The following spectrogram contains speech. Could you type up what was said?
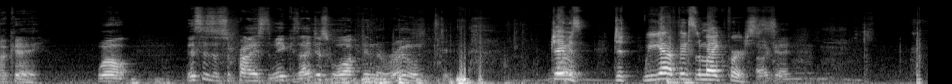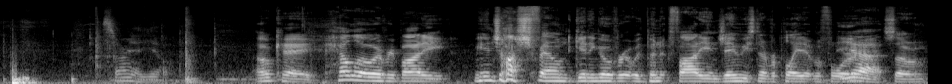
Okay. Well, this is a surprise to me because I just walked in the room. James, just we gotta fix the mic first. Okay. Sorry, I yelled. Okay, hello everybody. Me and Josh found Getting Over It with Bennett Foddy, and Jamie's never played it before. Yeah. So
